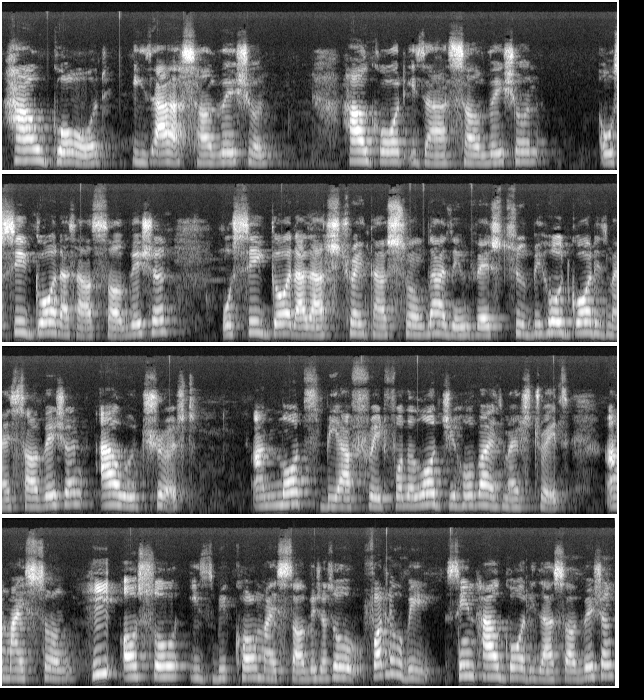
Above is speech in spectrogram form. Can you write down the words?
how god is our salvation. How god is our salvation. We'll see god as our salvation. We'll see god as our strength our song that's in verse 2 behold god is my salvation. I will trust and not be afraid, for the Lord Jehovah is my strength and my song. He also is become my salvation. So, fourthly, we'll be seeing how God is our salvation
